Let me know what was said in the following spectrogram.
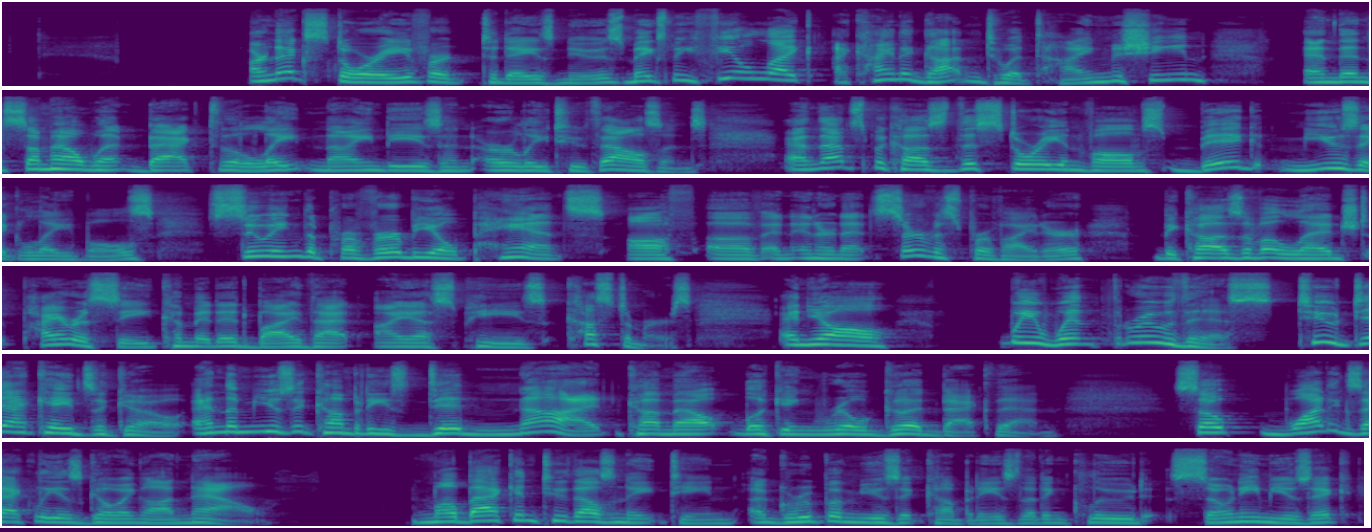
Our next story for today's news makes me feel like I kind of got into a time machine and then somehow went back to the late 90s and early 2000s. And that's because this story involves big music labels suing the proverbial pants off of an internet service provider because of alleged piracy committed by that ISP's customers. And y'all, we went through this two decades ago, and the music companies did not come out looking real good back then. So, what exactly is going on now? Well, back in 2018, a group of music companies that include Sony Music,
